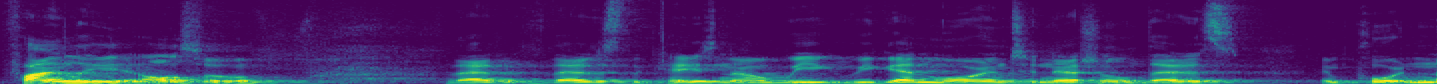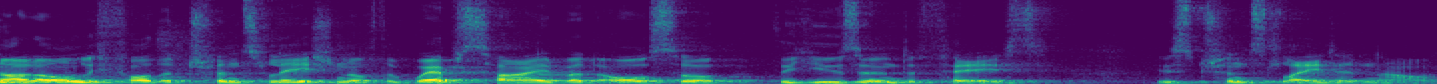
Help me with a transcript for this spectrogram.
finally, also, that, that is the case now, we, we get more international. That is important not only for the translation of the website, but also the user interface is translated now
